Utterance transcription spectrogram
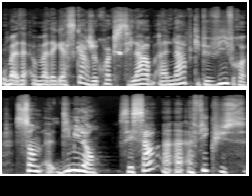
au Madagascar, je crois que c'est un arbre qui peut vivre sans 10 000 ans. C'est ça, un, ficus,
